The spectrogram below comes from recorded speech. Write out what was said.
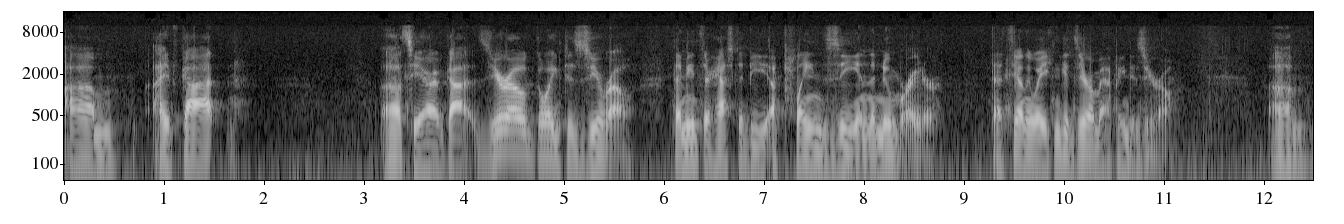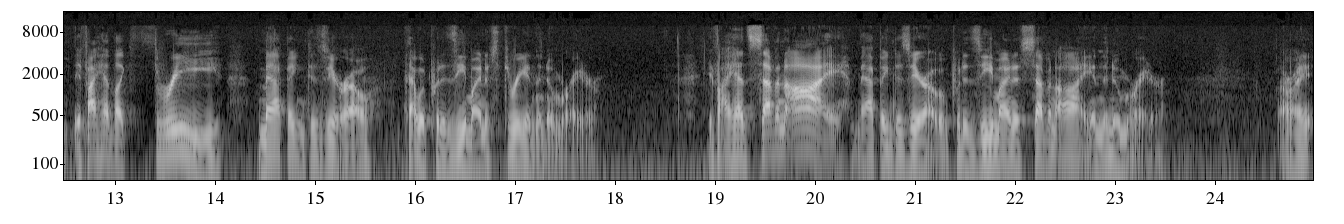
um, I've got, uh, let's see here, I've got 0 going to 0. That means there has to be a plain z in the numerator. That's the only way you can get 0 mapping to 0. Um, if I had like 3 mapping to 0, that would put a z minus 3 in the numerator. If I had 7i mapping to 0, it would put a z minus 7i in the numerator. All right?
